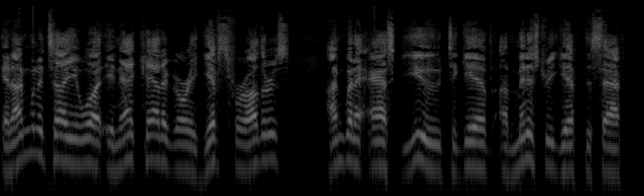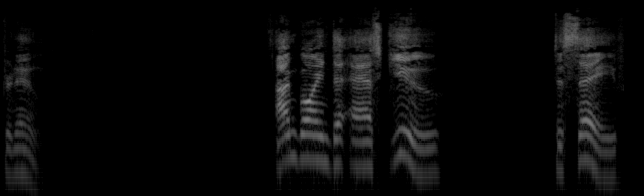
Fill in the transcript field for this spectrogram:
And I'm going to tell you what, in that category, gifts for others, I'm going to ask you to give a ministry gift this afternoon. I'm going to ask you to save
